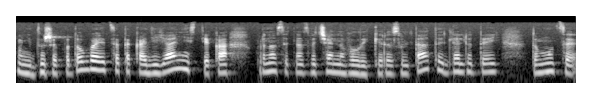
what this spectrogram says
Мені дуже подобається така діяльність, яка приносить надзвичайно великі результати для людей. Тому це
